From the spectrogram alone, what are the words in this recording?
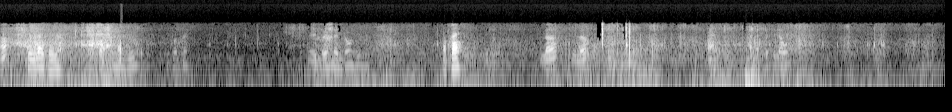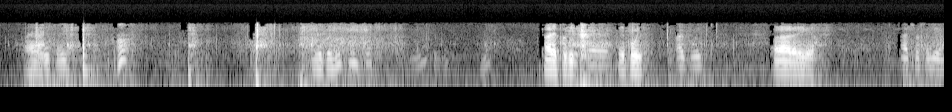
Hein Celle-là, celle-là. Il y avait pas une là-dedans, dis. Après Là et là. C'est la route. Ouais, vas-y, vas-y. Oh pas d'autres, ça Ah, elle est pourrie. Euh, Elle est pourrie. Ah, pourri. Voilà, elle est verte. Ah, tu vois, ça y est. hein.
